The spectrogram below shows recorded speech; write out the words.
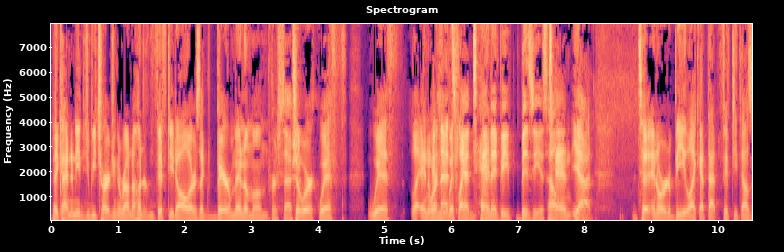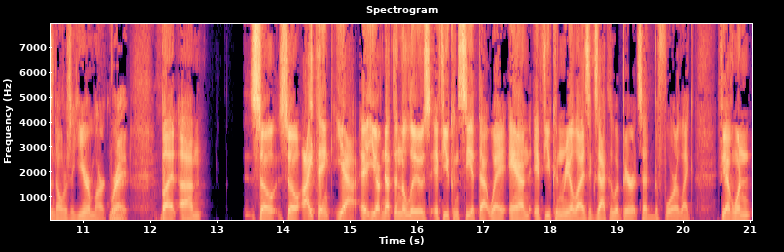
They kind of need to be charging around one hundred and fifty dollars, like bare minimum, Per session. to work with with and And working that's with like and, ten. and they'd be busy as hell. 10 yeah, to in order to be like at that fifty thousand dollars a year mark, where- Right. But um, so so I think yeah, uh, you have nothing to lose if you can see it that way, and if you can realize exactly what Barrett said before. Like if you have one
